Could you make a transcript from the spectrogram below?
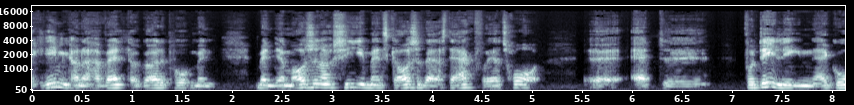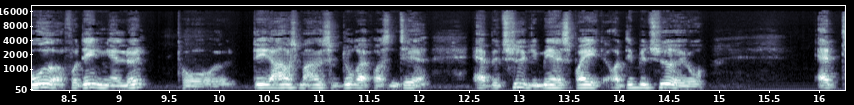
akademikerne har valgt at gøre det på, men, men jeg må også nok sige, at man skal også være stærk, for jeg tror, øh, Øh, at øh, fordelingen af goder, og fordelingen af løn på øh, det arbejdsmarked, som du repræsenterer, er betydeligt mere spredt, og det betyder jo, at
